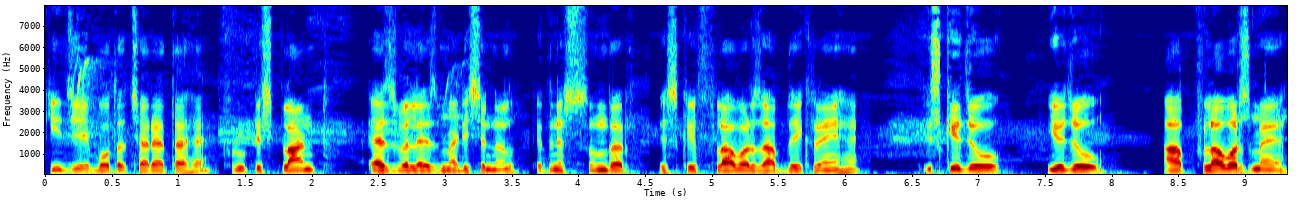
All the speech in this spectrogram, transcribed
कीजिए, बहुत अच्छा रहता है। फ्रूट इस plant as well as medicinal कितने सुंदर इसके फ्लावर्स आप देख रहे हैं। इसके जो, ये जो आप फ्लावर्स में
